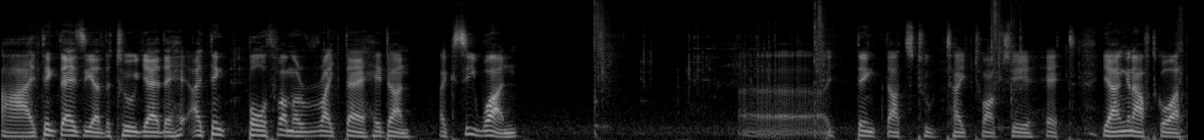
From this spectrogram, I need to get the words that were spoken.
Ah, I think there's the other two. Yeah, they, I think both of them are right there hidden. I can see one. Uh, I think that's too tight to actually hit. Yeah, I'm going to have to go up.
